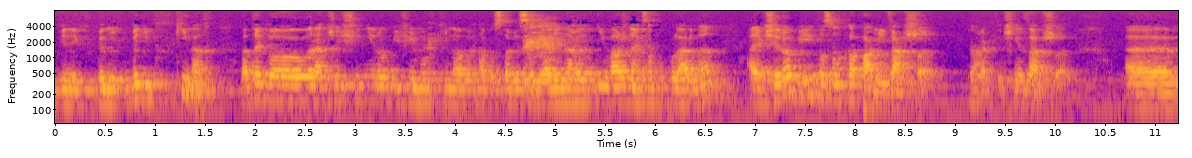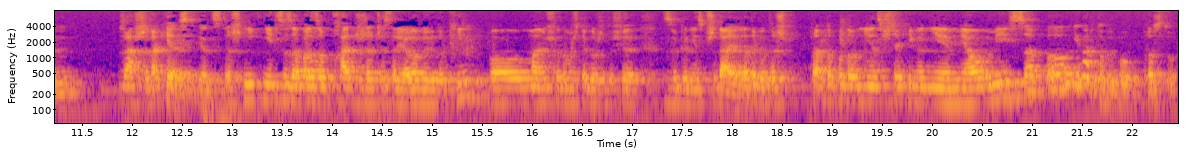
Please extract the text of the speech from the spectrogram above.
wynik, wynik, wynik w kinach. Dlatego raczej się nie robi filmów kinowych na podstawie seriali, nawet nieważne jak są popularne, a jak się robi, to są klapami zawsze. Tak. Praktycznie zawsze. Zawsze tak jest, więc też nikt nie chce za bardzo pchać rzeczy serialowych do kin, bo mają świadomość tego, że to się zwykle nie sprzedaje. Dlatego też prawdopodobnie coś takiego nie miałoby miejsca, bo nie warto by było po prostu.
